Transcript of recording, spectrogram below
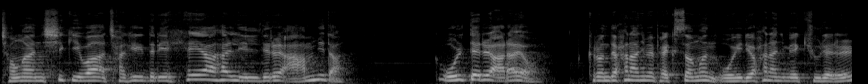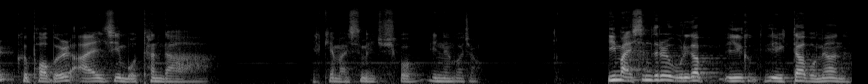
정한 시기와 자기들이 해야 할 일들을 압니다. 올 때를 알아요. 그런데 하나님의 백성은 오히려 하나님의 규례를 그 법을 알지 못한다. 이렇게 말씀해 주시고 있는 거죠. 이 말씀들을 우리가 읽다 보면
